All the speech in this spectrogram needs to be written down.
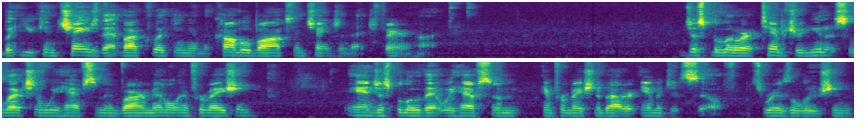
but you can change that by clicking in the combo box and changing that to Fahrenheit. Just below our temperature unit selection, we have some environmental information. And just below that, we have some information about our image itself, its resolution,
